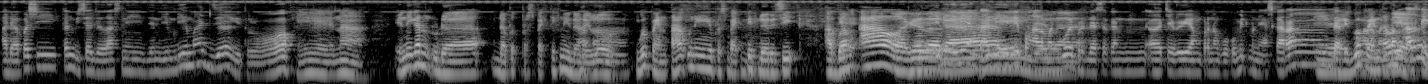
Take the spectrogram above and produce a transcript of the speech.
Ada apa sih? Kan bisa jelas nih. Jangan diem-diem aja gitu loh. Iya, nah ini kan udah dapet perspektif nih dari lo. Uh-uh. Gue pengen tahu nih perspektif dari si Abang Al gitu ini, ini yang kan. tadi ini pengalaman Gila. gue berdasarkan eh, cewek yang pernah gue komitmen ya. Sekarang Iya, dari gue pengen pengalaman tahu Al nih.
